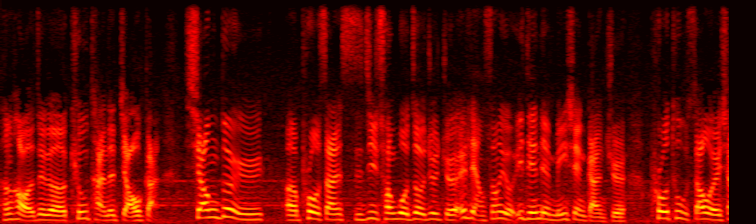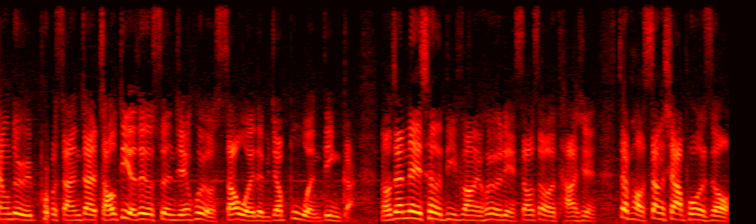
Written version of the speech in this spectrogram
很好的这个 Q 弹的脚感。相对于呃 Pro 三，实际穿过之后就觉得，哎，两双有一点点明显感觉。Pro Two 稍微相对于 Pro 三，在着地的这个瞬间会有稍微的比较不稳定感，然后在内侧的地方也会有点稍稍的塌陷。在跑上下坡的时候，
